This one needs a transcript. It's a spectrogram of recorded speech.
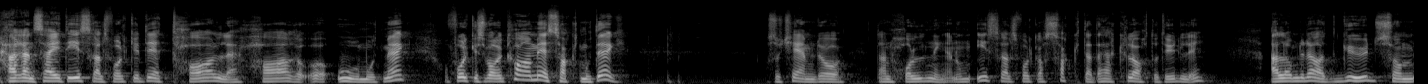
Herren sier til israelsfolket, det taler harde ord mot meg. Og folket svarer, hva har vi sagt mot deg? Og Så kommer da den holdningen, om israelsfolket har sagt dette her klart og tydelig, eller om det er da at Gud, som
